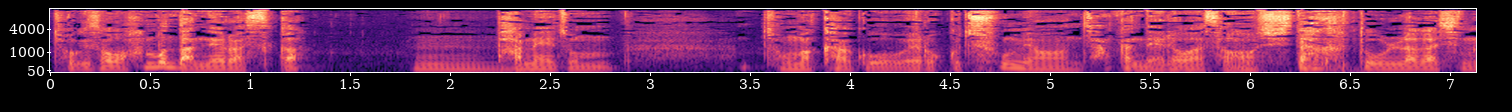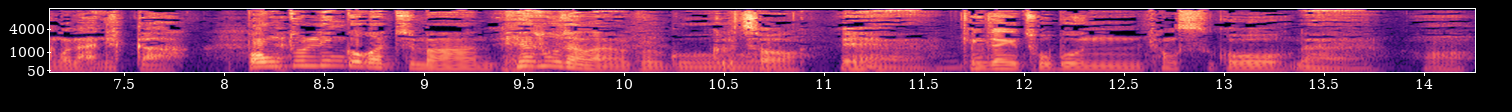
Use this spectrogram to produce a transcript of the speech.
저기서 한 번도 안 내려왔을까? 음. 밤에 좀 적막하고 외롭고 추우면 잠깐 내려와서 쉬다가 또 올라가시는 건 아닐까? 뻥 뚫린 것 같지만 폐소잖아요, 결국. 그렇죠. 예. 네. 굉장히 좁은 평수고 네. 어,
